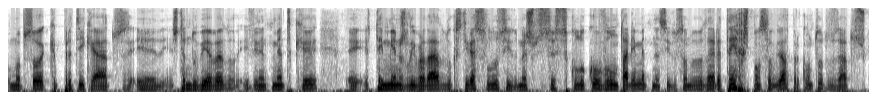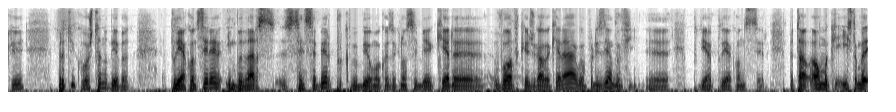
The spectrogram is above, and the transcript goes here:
uma pessoa que pratica atos estando bêbado, evidentemente que eh, tem menos liberdade do que se estivesse lúcido, mas se se colocou voluntariamente na situação de bebedeira, tem responsabilidade para com todos os atos que praticou estando bêbado. Podia acontecer é embedar-se sem saber, porque bebeu uma coisa que não sabia que era vodka, jogava que era água, por exemplo, enfim, eh, podia, podia acontecer. Então, há uma, isto é uma,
